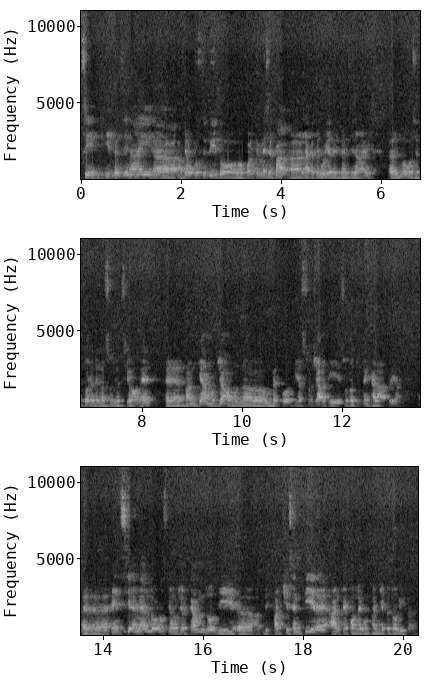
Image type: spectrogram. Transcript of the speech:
Sì, i benzinai eh, abbiamo costituito qualche mese fa eh, la categoria dei benzinai, eh, il nuovo settore dell'associazione. Eh, vantiamo già un, un, bel po' di associati, soprattutto in Calabria, eh, e insieme a loro stiamo cercando di, di farci sentire anche con le compagnie petrolifere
